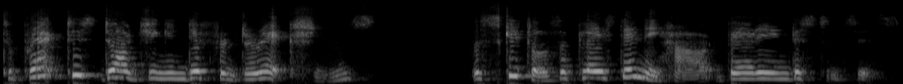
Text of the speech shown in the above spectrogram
To practice dodging in different directions, the skittles are placed anyhow at varying distances.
